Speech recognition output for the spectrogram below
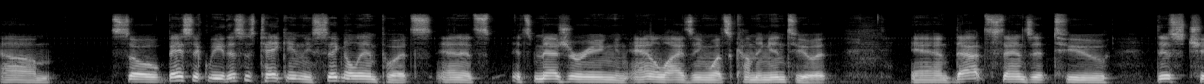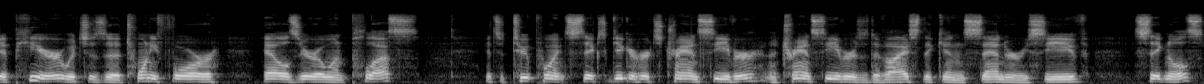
Um, so basically, this is taking the signal inputs and it's it's measuring and analyzing what's coming into it, and that sends it to this chip here, which is a 24L01 Plus. It's a 2.6 gigahertz transceiver. And a transceiver is a device that can send or receive signals.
